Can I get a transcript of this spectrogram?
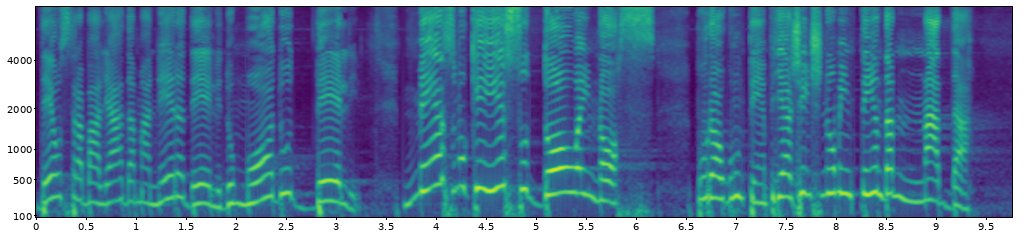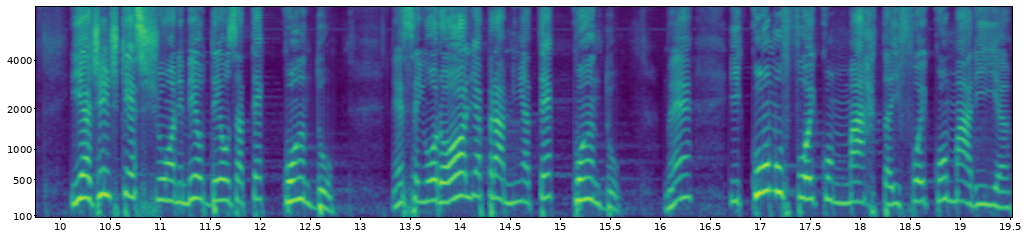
Deus trabalhar da maneira dele, do modo dele mesmo que isso doa em nós por algum tempo e a gente não entenda nada, e a gente questione, meu Deus, até quando? Né, Senhor, olha para mim, até quando? Né? E como foi com Marta e foi com Maria,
